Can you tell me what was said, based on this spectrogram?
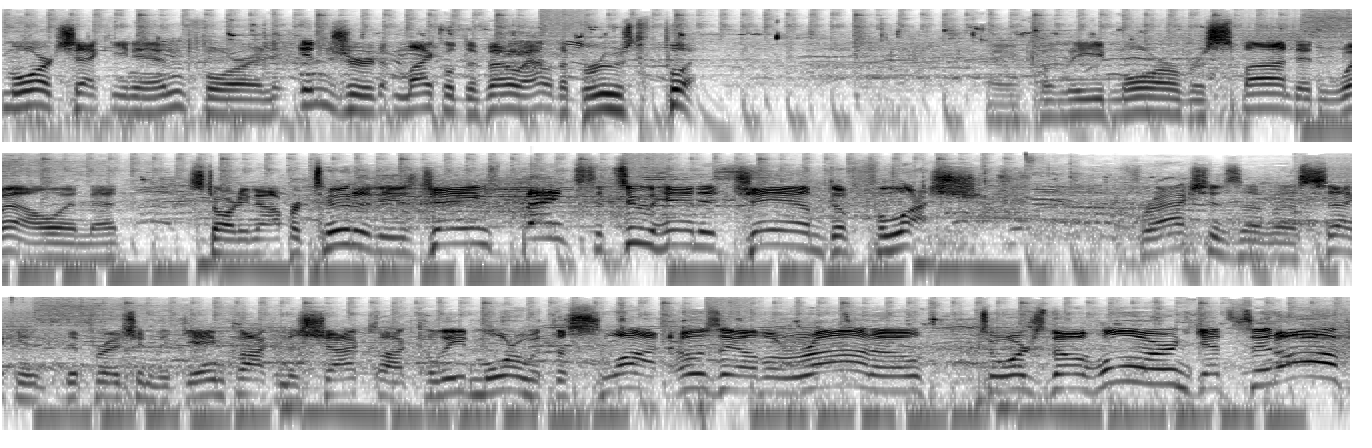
Moore checking in for an injured Michael DeVoe out with a bruised foot. And Khalid Moore responded well, and that starting opportunity is James Banks, a two-handed jam to flush. Fractions of a second differentiating the game clock and the shot clock. Khalid Moore with the swat. Jose Alvarado towards the horn, gets it off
